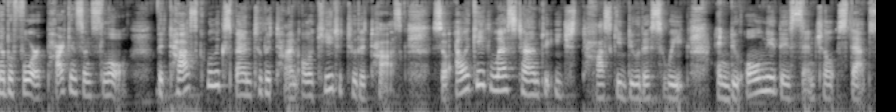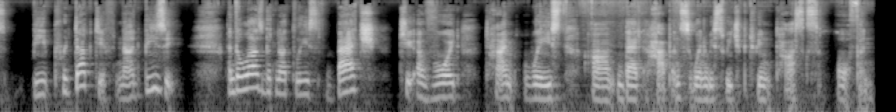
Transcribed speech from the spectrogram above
Number four, Parkinson's law. The task will expand to the time allocated to the task. So allocate less time to each task you do this week and do only the essential steps. Be productive, not busy. And the last but not least, batch to avoid time waste um, that happens when we switch between tasks often.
